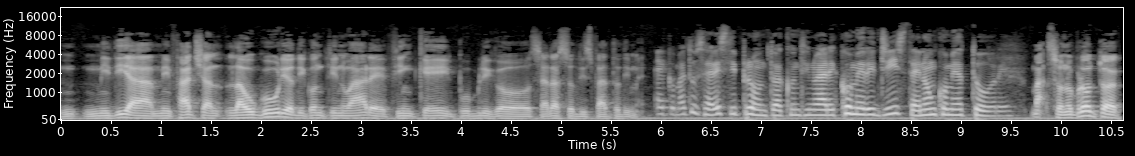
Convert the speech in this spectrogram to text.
mi, dia, mi, faccia l'augurio di continuare finché il pubblico sarà soddisfatto di me. Ecco, ma tu saresti pronto a continuare come regista e non come attore? Ma sono pronto a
